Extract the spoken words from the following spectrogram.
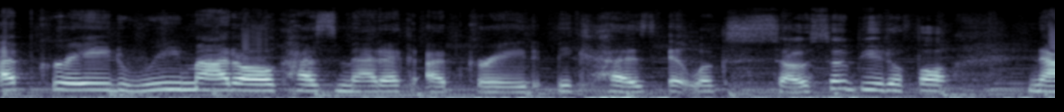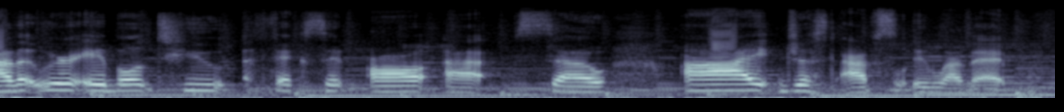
upgrade, remodel, cosmetic upgrade because it looks so, so beautiful now that we were able to fix it all up. So I just absolutely love it.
